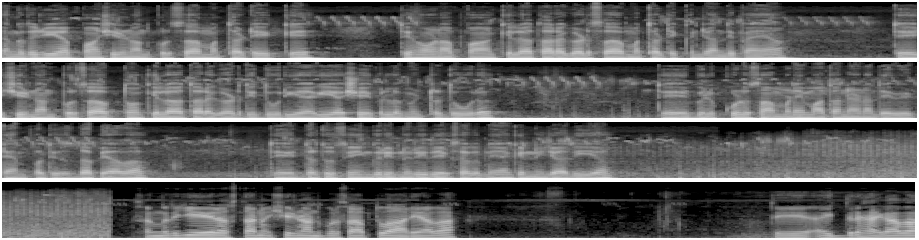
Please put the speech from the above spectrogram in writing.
ਸੰਗਤ ਜੀ, ਆਪਾਂ ਸ਼੍ਰੀ ਅਨੰਦਪੁਰ ਸਾਹਿਬ ਮੱਥਾ ਟੇਕ ਕੇ ਤੇ ਹੁਣ ਆਪਾਂ ਕਿਲ੍ਹਾ ਤਾਰਾਗੜ੍ਹ ਸਾਹਿਬ ਮੱਥਾ ਟੇਕਣ ਜਾਂਦੇ ਪਏ ਆ ਤੇ ਸ਼੍ਰੀ ਅਨੰਦਪੁਰ ਸਾਹਿਬ ਤੋਂ ਕਿਲ੍ਹਾ ਤਾਰਾਗੜ੍ਹ ਦੀ ਦੂਰੀ ਹੈਗੀ ਆ 6 ਕਿਲੋਮੀਟਰ ਦੂਰ। ਤੇ ਬਿਲਕੁਲ ਸਾਹਮਣੇ ਮਾਤਾ ਨੈਣਾ ਦੇਵੀ ਟੈਂਪਲ ਦਿਸਦਾ ਪਿਆ ਵਾ। ਤੇ ਇੱਧਰ ਤੁਸੀਂ ਗ੍ਰੀਨਰੀ ਦੇਖ ਸਕਦੇ ਆ ਕਿੰਨੀ ਜ਼ਿਆਦੀ ਆ। ਸੰਗਤ ਜੀ, ਇਹ ਰਸਤਾ ਸ਼੍ਰੀ ਅਨੰਦਪੁਰ ਸਾਹਿਬ ਤੋਂ ਆ ਰਿਹਾ ਵਾ। ਤੇ ਇੱਧਰ ਹੈਗਾ ਵਾ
